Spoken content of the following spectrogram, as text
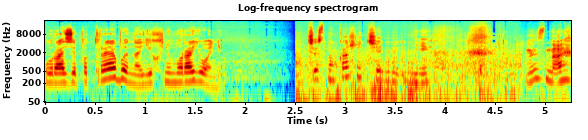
у разі потреби на їхньому районі. Чесно кажучи, ні. Не знаю.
